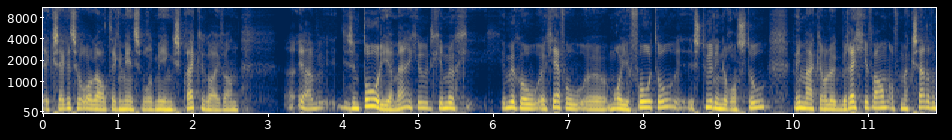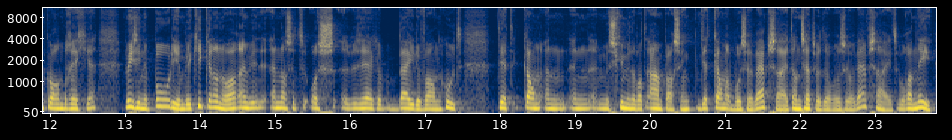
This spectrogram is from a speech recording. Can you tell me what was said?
ik zeg het zo ook al tegen mensen waar ik mee in gesprek ga van, ja, het is een podium. Hè. Je, je mag, je mag ook, eh, geef eh, een mooie foto, stuur die naar ons toe. Wij maken er een leuk berichtje van, of maak zelf een kort berichtje. Wij zien een podium, we kijken ernaar en, we, en als het ons, eh, we zeggen beide van, goed, dit kan een, een, misschien met een wat aanpassing, dit kan op onze website, dan zetten we het op onze website. Waarom niet?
